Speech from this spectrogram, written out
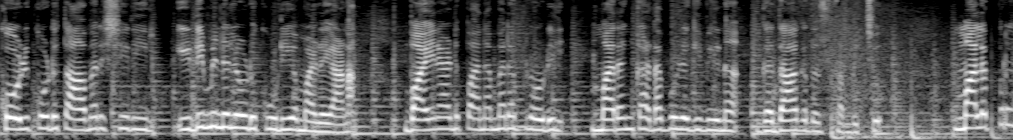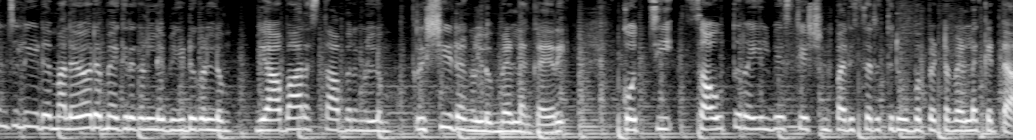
കോഴിക്കോട് താമരശ്ശേരിയിൽ ഇടിമിന്നലോട് കൂടിയ മഴയാണ്. വയനാട് പനമരം റോഡിൽ മരം കടപുഴകി വീണ് ഗതാഗതം സ്തംഭിച്ചു. മലപ്പുറം ജില്ലയുടെ മലയോര മേഖലകളിലെ വീടുകളിലും വ്യാപാര സ്ഥാപനങ്ങളിലും കൃഷിയിടങ്ങളിലും വെള്ളം കയറി. കൊച്ചി സൗത്ത് റെയിൽവേ സ്റ്റേഷൻ പരിസരത്ത് രൂപപ്പെട്ട വെള്ളക്കെട്ട്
